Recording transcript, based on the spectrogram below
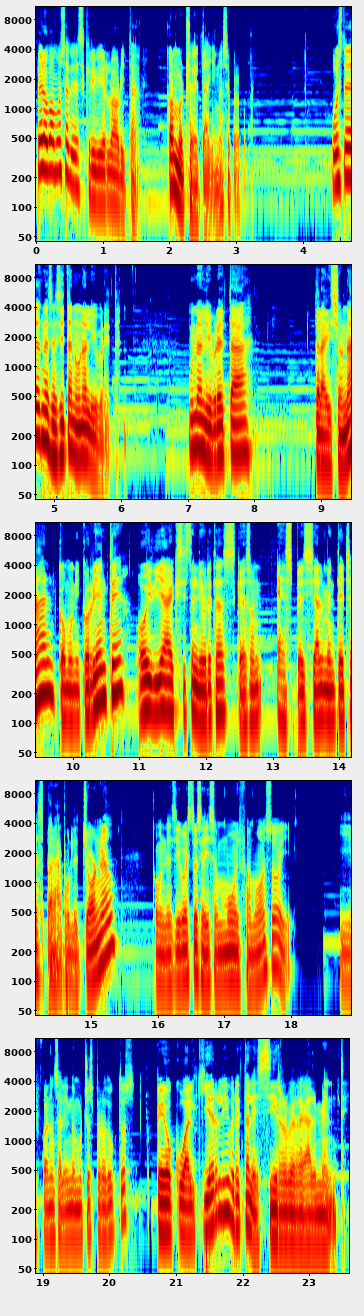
pero vamos a describirlo ahorita con mucho detalle, no se preocupen. Ustedes necesitan una libreta. Una libreta tradicional, común y corriente. Hoy día existen libretas que son especialmente hechas para Bullet Journal. Como les digo, esto se hizo muy famoso y y fueron saliendo muchos productos, pero cualquier libreta les sirve realmente.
